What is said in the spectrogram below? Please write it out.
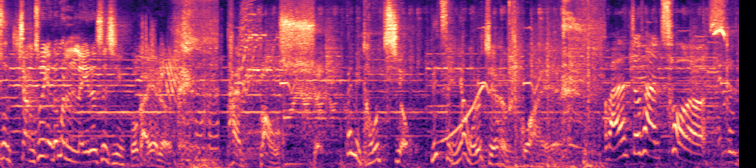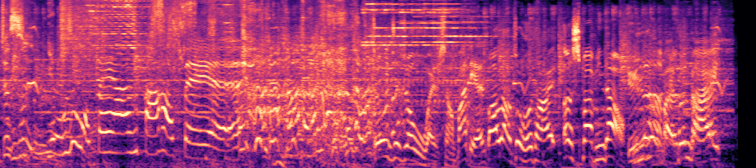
说讲出一个那么雷的事情，我改业了，太暴水。那你投九，你怎样我都觉得很怪耶。反正就算错了，就是也不是我背啊，是八号背耶。周一至周五晚上八点，八大综合台二十八频道娱乐百分百。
